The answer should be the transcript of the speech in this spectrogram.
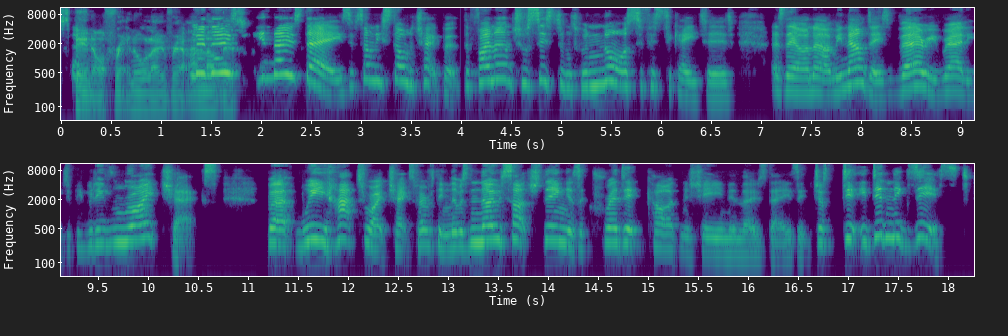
spin off written all over it. I love those, this. in those days, if somebody stole a checkbook, the financial systems were not as sophisticated as they are now. I mean, nowadays, very rarely do people even write checks. But we had to write checks for everything. There was no such thing as a credit card machine in those days. It just di- it didn't exist.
